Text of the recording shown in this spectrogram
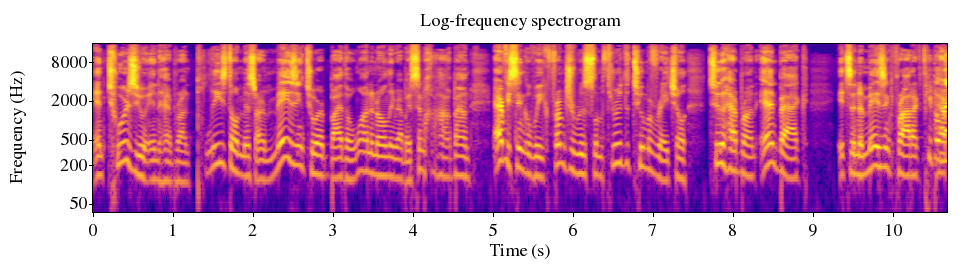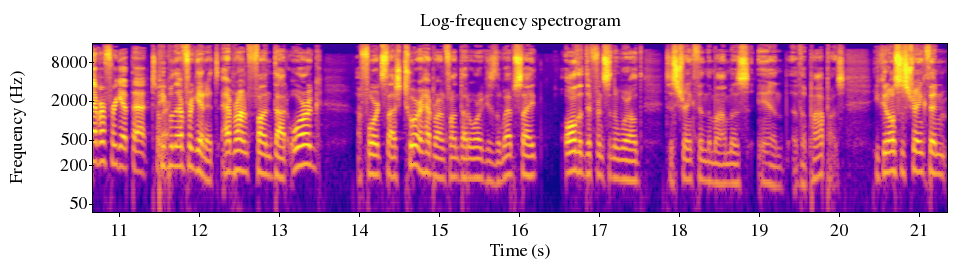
and tours you in Hebron. Please don't miss our amazing tour by the one and only Rabbi Simcha Hochbaum every single week from Jerusalem through the tomb of Rachel to Hebron and back. It's an amazing product. People Heb- never forget that tour. People never forget it. Hebronfund.org uh, forward slash tour. Hebronfund.org is the website. All the difference in the world to strengthen the mamas and the papas. You can also strengthen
